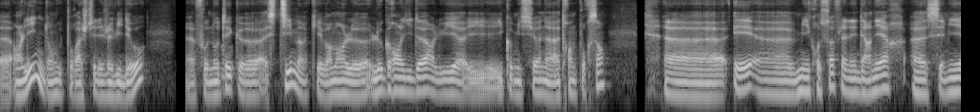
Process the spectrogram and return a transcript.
en ligne, donc pour acheter des jeux vidéo. Il faut noter que Steam, qui est vraiment le, le grand leader, lui, il, il commissionne à 30%. Euh, et euh, Microsoft l'année dernière euh, s'est mis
